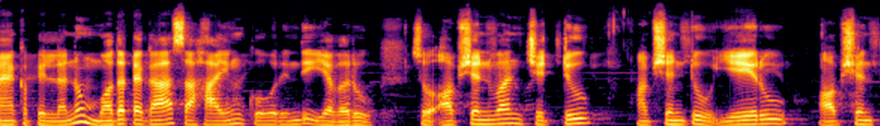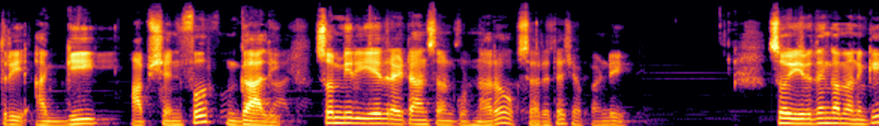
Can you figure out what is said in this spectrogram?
మేకపిల్లను మొదటగా సహాయం కోరింది ఎవరు? సో ఆప్షన్ వన్ చెట్టు ఆప్షన్ టూ ఏరు ఆప్షన్ త్రీ అగ్గి ఆప్షన్ ఫోర్ గాలి. సో మీరు ఏది రైట్ ఆన్సర్ అనుకుంటున్నారో ఒకసారి అయితే చెప్పండి. సో ఈ విధంగా మనకి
